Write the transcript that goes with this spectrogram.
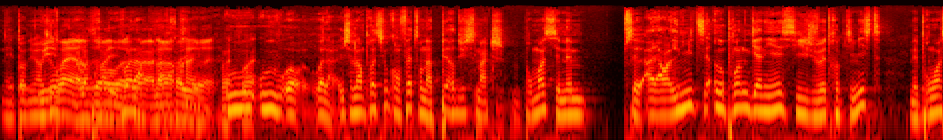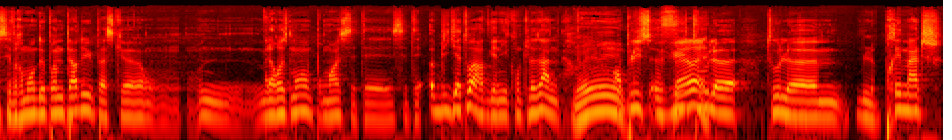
on avait perdu 1-0. Oui, ouais, voilà. euh, voilà, j'ai l'impression qu'en fait, on a perdu ce match. Pour moi, c'est même, c'est, alors limite, c'est un point de gagné si je veux être optimiste. Mais pour moi, c'est vraiment deux points de perdu parce que on- on- malheureusement, pour moi, c'était, c'était obligatoire de gagner contre Lausanne. Oui, oui. En plus, vu ouais. tout le tout le, le pré-match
